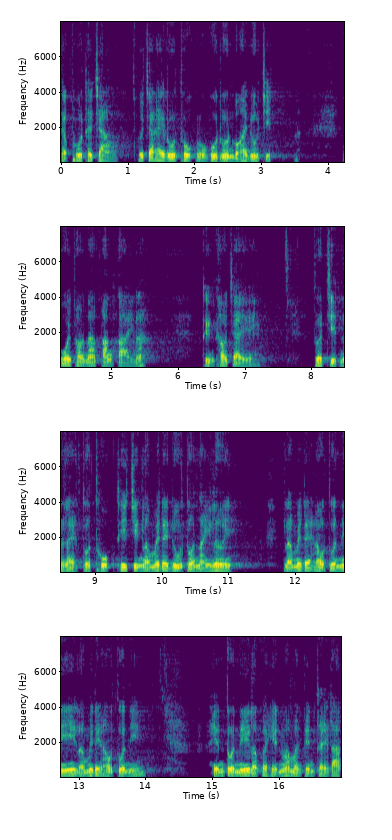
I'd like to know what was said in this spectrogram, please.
กับพระพุทธเจ้าพระเจ้าให้รู้ทุกหลวงปู่ดูลบอกให้ดูจิต โอ้ยภาวนาปางตายนะ ถึงเข้าใจตัวจิตนั่นแหละ ตัวทุกข์ที่จริงเราไม่ได้ดูตัวไหนเลย เราไม่ได้เอาตัวนี้ เราไม่ได้เอาตัวนี้ เห็นตัวนี้เราก็เห็นว่ามันเป็นใจรัก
